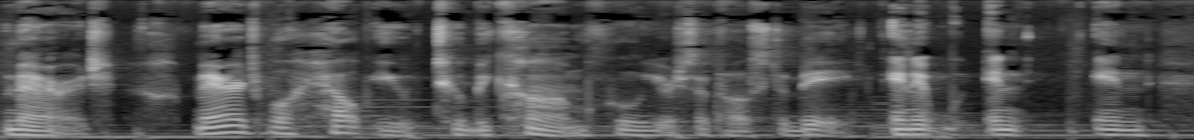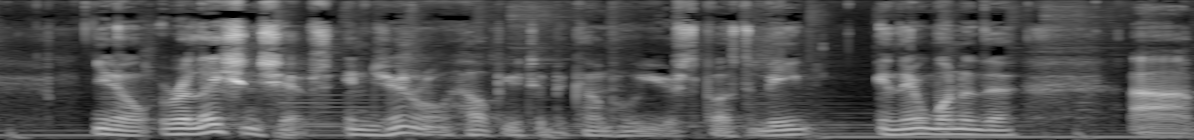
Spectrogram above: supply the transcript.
marriage. Marriage will help you to become who you're supposed to be. And it in in you know, relationships in general help you to become who you're supposed to be. And they're one of the uh,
